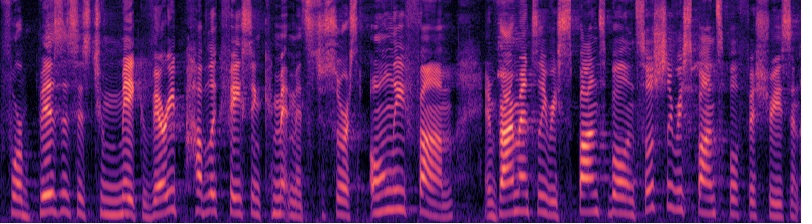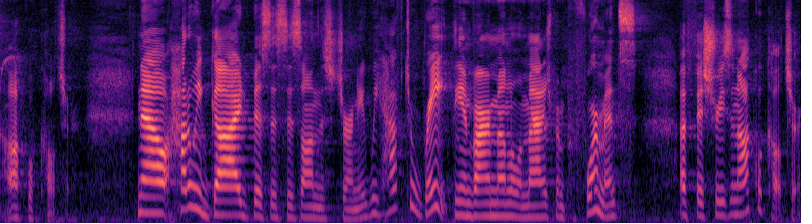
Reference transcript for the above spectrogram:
for businesses to make very public-facing commitments to source only from environmentally responsible and socially responsible fisheries and aquaculture. Now, how do we guide businesses on this journey? We have to rate the environmental and management performance of fisheries and aquaculture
